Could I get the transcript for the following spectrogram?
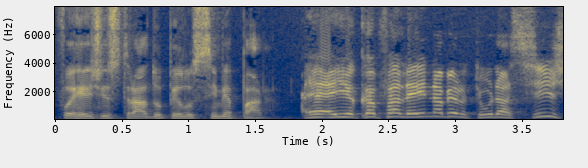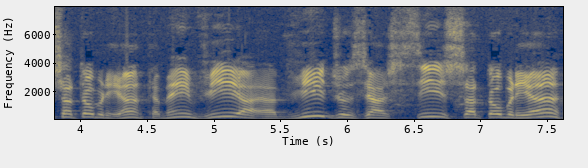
foi registrado pelo CIMEPAR. É, e o que eu falei na abertura, Assis Chateaubriand também envia vídeos de Assis Chateaubriand,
